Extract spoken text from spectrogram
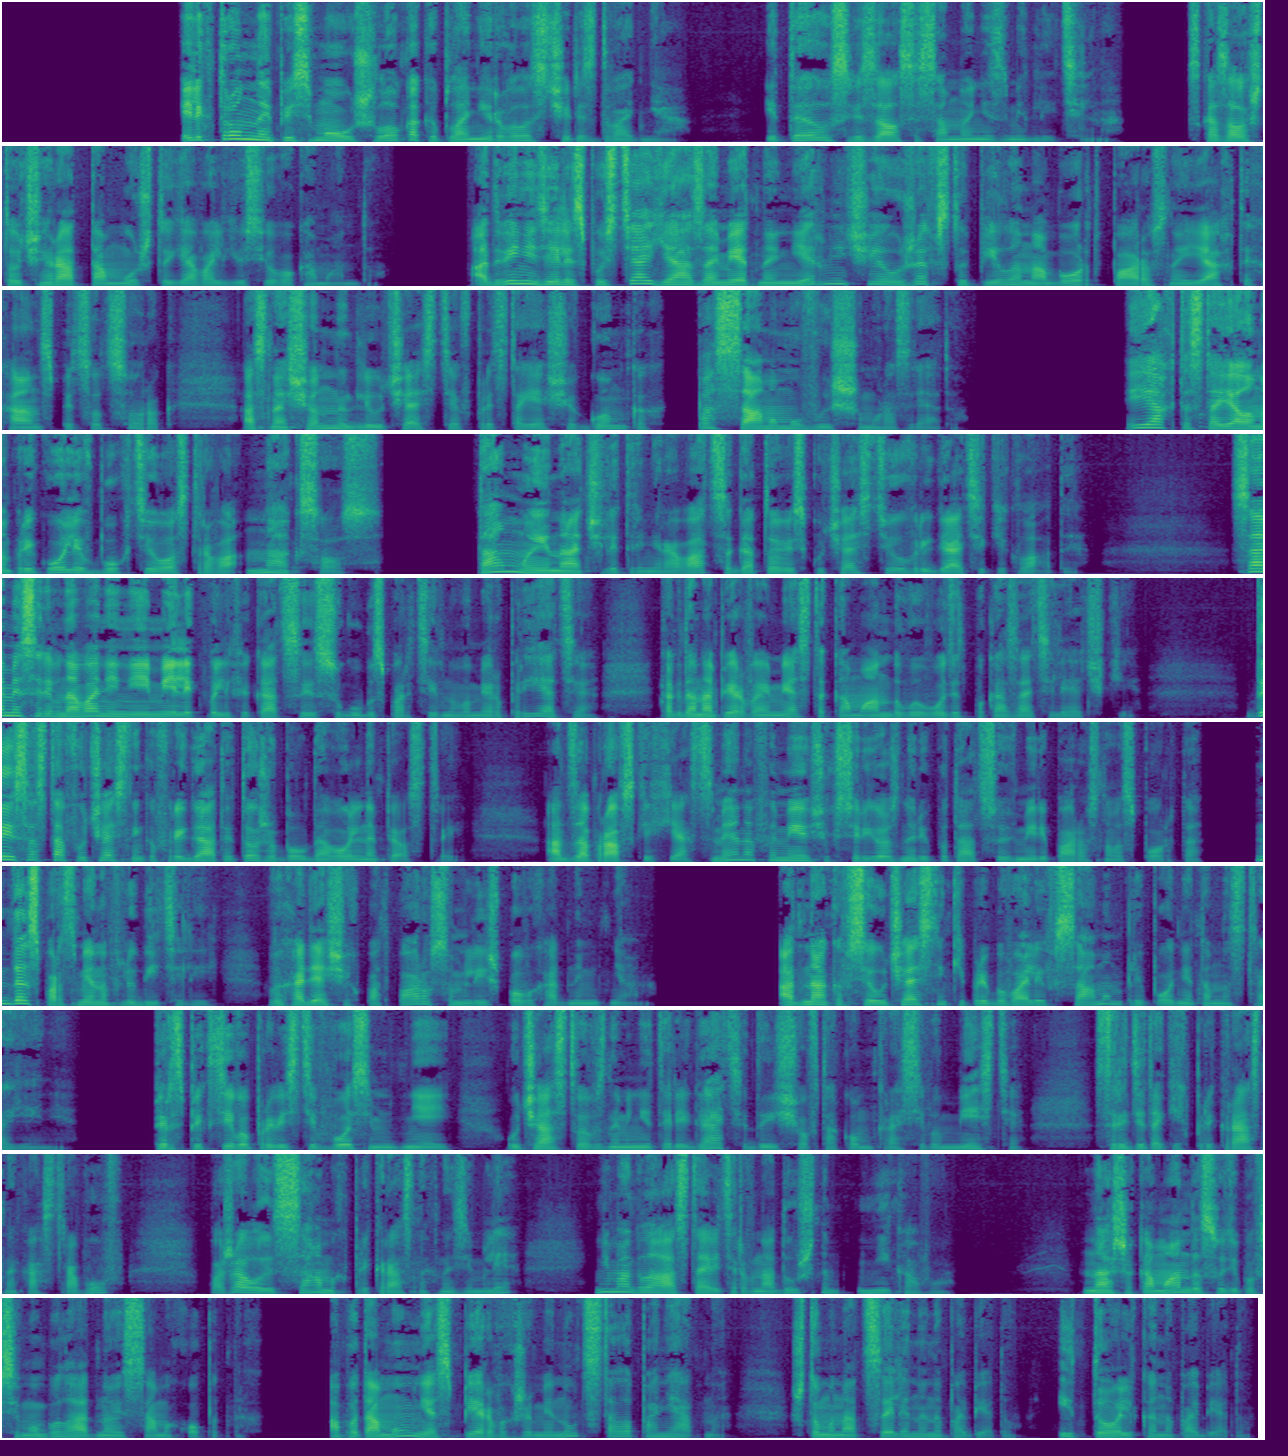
Электронное письмо ушло, как и планировалось, через два дня и Тео связался со мной незамедлительно. Сказал, что очень рад тому, что я вольюсь в его команду. А две недели спустя я, заметно нервничая, уже вступила на борт парусной яхты «Ханс-540», оснащенной для участия в предстоящих гонках по самому высшему разряду. Яхта стояла на приколе в бухте острова Наксос. Там мы и начали тренироваться, готовясь к участию в регате Киклады. Сами соревнования не имели квалификации сугубо спортивного мероприятия, когда на первое место команду выводят показатели очки. Да и состав участников регаты тоже был довольно пестрый. От заправских яхтсменов, имеющих серьезную репутацию в мире парусного спорта, до спортсменов-любителей, выходящих под парусом лишь по выходным дням. Однако все участники пребывали в самом приподнятом настроении. Перспектива провести восемь дней, участвуя в знаменитой регате, да еще в таком красивом месте, среди таких прекрасных островов, пожалуй, самых прекрасных на Земле, не могла оставить равнодушным никого. Наша команда, судя по всему, была одной из самых опытных, а потому мне с первых же минут стало понятно, что мы нацелены на победу, и только на победу.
